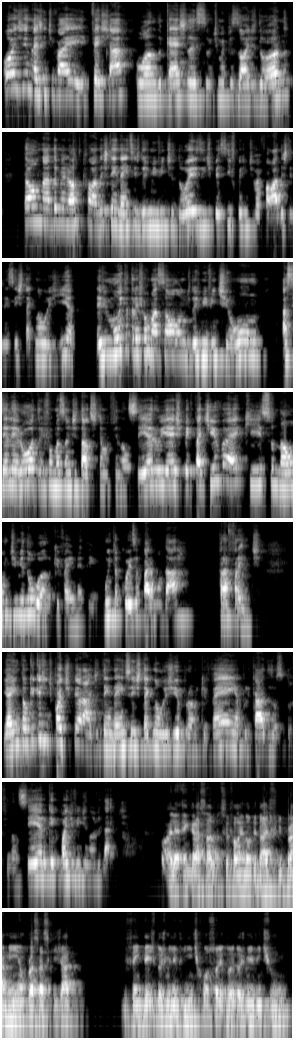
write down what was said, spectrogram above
Hoje a gente vai fechar o ano do Cashless, último episódio do ano. Então, nada melhor do que falar das tendências de 2022. Em específico, a gente vai falar das tendências de tecnologia. Teve muita transformação ao longo de 2021, acelerou a transformação digital do sistema financeiro e a expectativa é que isso não diminua ano que vem, né? Tem muita coisa para mudar para frente. E aí, então, o que, a gente pode esperar de tendências de tecnologia para o ano que vem, aplicadas ao setor financeiro? O que, que pode vir de novidade? Olha, é engraçado você falar em novidade, porque para mim é um processo que já vem desde 2020, consolidou em 2021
